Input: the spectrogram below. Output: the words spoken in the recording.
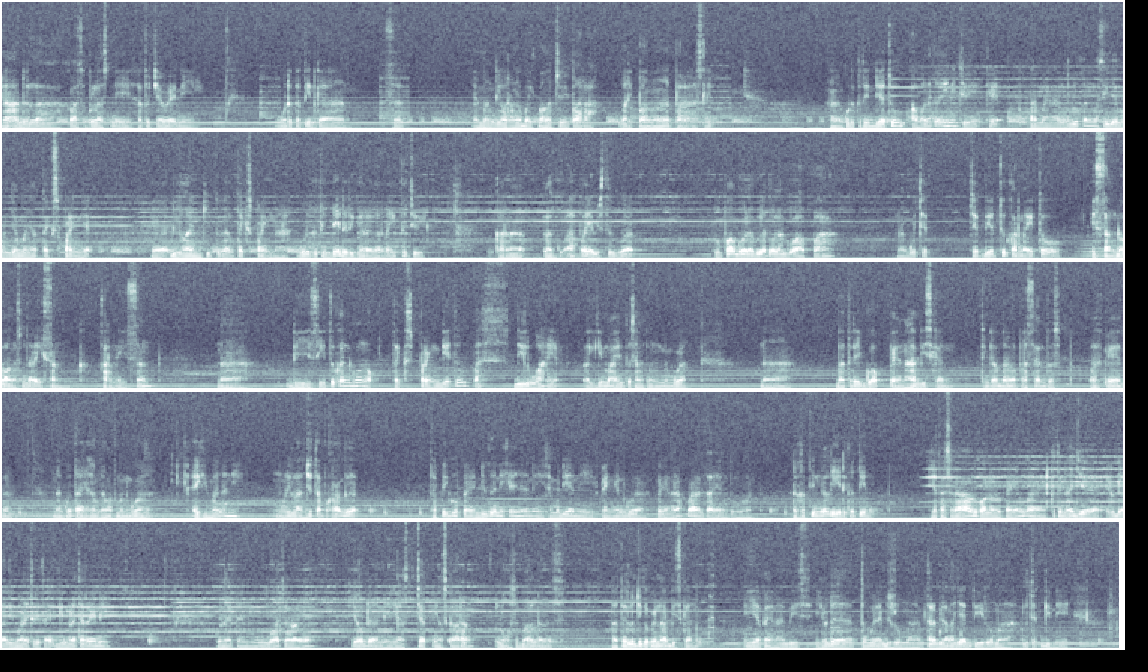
Nah adalah kelas 11 nih satu cewek nih. Gue deketin kan emang dia orangnya baik banget cuy parah. Baik banget parah asli. Nah gue deketin dia tuh awalnya tuh ini cuy kayak permainan dulu kan masih zaman zamannya text prank ya. Kayak di line gitu kan text prank. Nah gue deketin dia dari gara-gara itu cuy. Karena lagu apa ya bis itu gue lupa gue lagu atau lagu apa. Nah gue chat chat dia tuh karena itu. Iseng doang sebenarnya iseng. Karena iseng. Nah di situ kan gue nge-text prank dia tuh pas di luar ya lagi main tuh sama temen gue nah baterai gue pengen habis kan tinggal berapa persen terus pas kayak itu nah gue tanya sama, temen gue eh gimana nih? Mau dilanjut apa kagak? Tapi gue pengen juga nih kayaknya nih sama dia nih pengen gue pengen apa? Tanya tuh deketin kali deketin. Ya terserah lu kalau lu pengen mah deketin aja. Ya udah gimana ceritanya gimana caranya nih? Gue nanya gue caranya ya udah nih ya chatnya sekarang lu gak usah balas baterai lu juga pengen habis kan? Iya pengen habis. Ya udah tungguin aja di rumah. Ntar bilang aja di rumah lu chat gini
